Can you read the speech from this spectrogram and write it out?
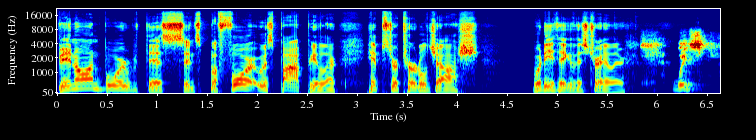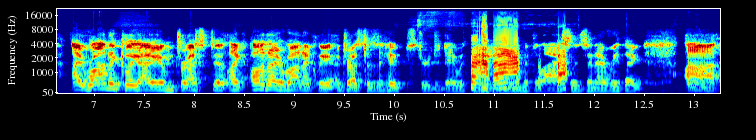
been on board with this since before it was popular, hipster turtle Josh, what do you think of this trailer? Which ironically, I am dressed like unironically dressed as a hipster today with the and the glasses and everything. Uh,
